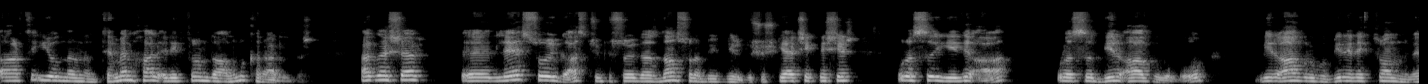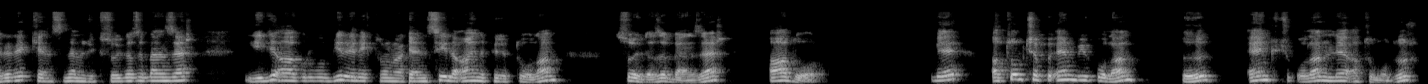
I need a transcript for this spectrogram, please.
artı iyonlarının temel hal elektron dağılımı kararlıdır. Arkadaşlar e, L soy gaz çünkü soy gazdan sonra bir, bir düşüş gerçekleşir. Burası 7A, burası 1A grubu. 1A grubu bir elektron vererek kendisinden önceki soy gaza benzer. 7A grubu bir elektrona kendisiyle aynı periyotta olan soy gaza benzer. A doğru. B atom çapı en büyük olan I, en küçük olan L atomudur.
